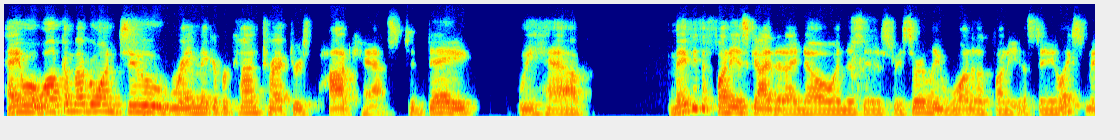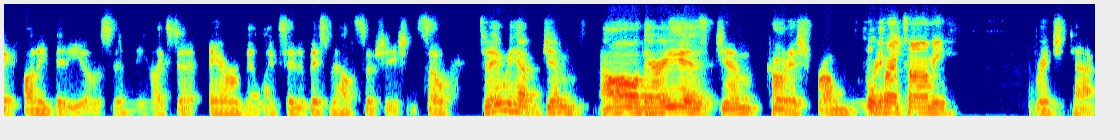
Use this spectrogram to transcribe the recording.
Hey, well, welcome everyone to Rainmaker for Contractors podcast. Today we have maybe the funniest guy that I know in this industry, certainly one of the funniest, and he likes to make funny videos and he likes to air them like say the Basement Health Association. So today we have Jim. Oh, there he is, Jim Kodish from Full Time Tommy. Rich Tech.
